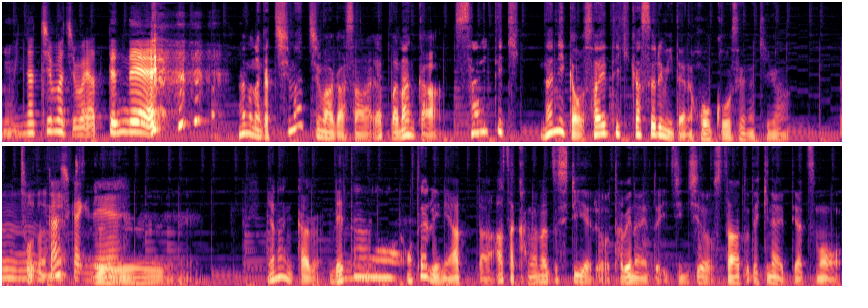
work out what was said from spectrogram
ー、みんなちまちまやってんね。でもなんかちまちまがさ、やっぱなんか最適、何かを最適化するみたいな方向性な気が。うん、そうだね。す確かにね。いやなんかレターのお便りにあった朝必ずシリアルを食べないと一日をスタートできないってやつも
